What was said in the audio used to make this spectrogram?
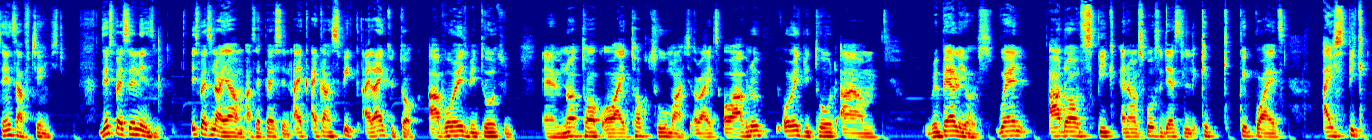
things have changed. This person is this person I am as a person. I, I can speak. I like to talk. I've always been told to um, not talk or I talk too much. All right, or I've always been told I'm rebellious when adults speak and I'm supposed to just keep keep quiet. I speak.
